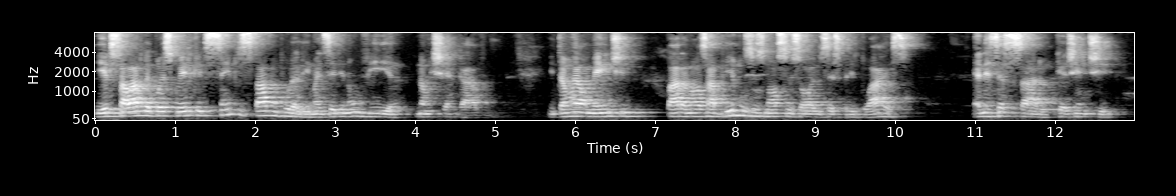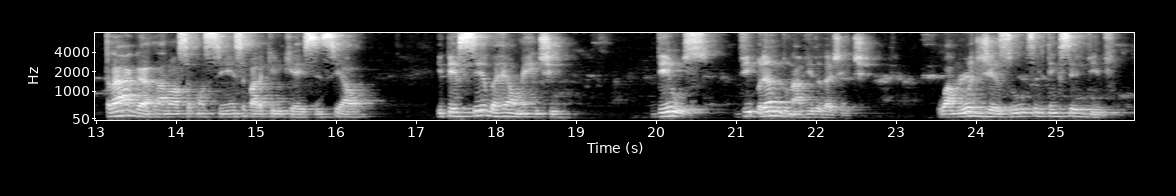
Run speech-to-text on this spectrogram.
E eles falaram depois com ele que eles sempre estavam por ali, mas ele não via, não enxergava. Então, realmente, para nós abrirmos os nossos olhos espirituais, é necessário que a gente traga a nossa consciência para aquilo que é essencial e perceba realmente Deus vibrando na vida da gente. O amor de Jesus, ele tem que ser vivo.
